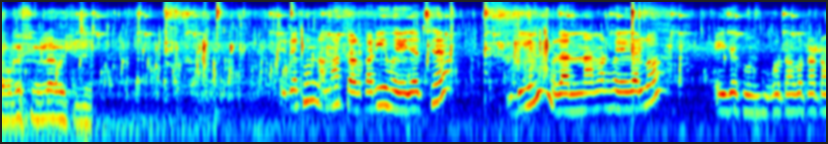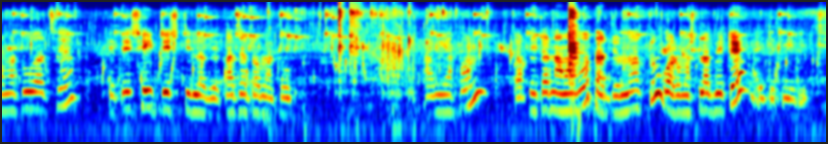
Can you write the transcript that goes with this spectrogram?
আমাকে শিমলা মিষ্টি দিন দেখুন, আমার তরকারি হয়ে গেছে। ডিম রান্না আমার হয়ে গেল। এই দেখুন, গোটা গোটা টমেটো আছে। খেতে সেই টেস্টি লাগে, কাঁচা টমেটো। আমি এখন তরকারিটা নামাবো, তার জন্য একটু গরম মশলা বেটে এই যে দিয়ে দিচ্ছি।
